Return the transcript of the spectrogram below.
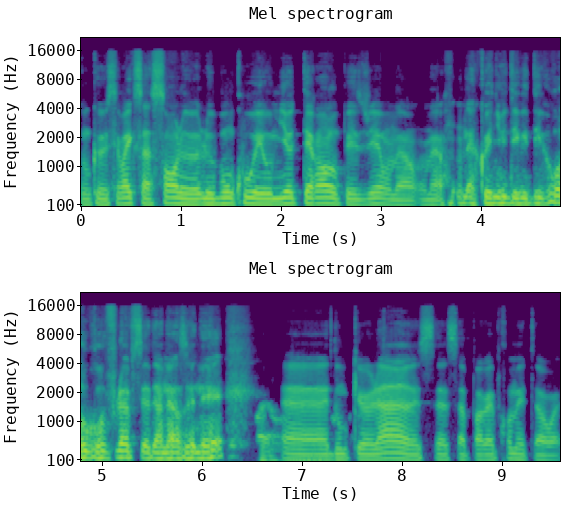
Donc euh, c'est vrai que ça sent le, bon coup. Et au milieu de terrain, au PSG, on a, on a, on a connu des, gros gros flops ces dernières années. Euh, donc euh, là, ça, paraît prometteur. Ouais.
